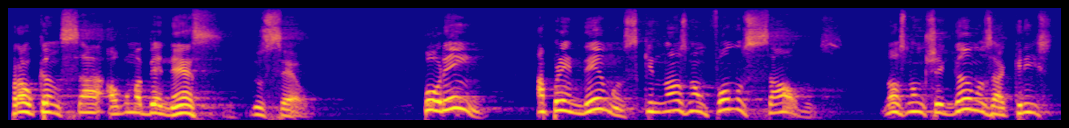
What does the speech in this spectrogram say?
para alcançar alguma benesse do céu. Porém, aprendemos que nós não fomos salvos, nós não chegamos a Cristo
